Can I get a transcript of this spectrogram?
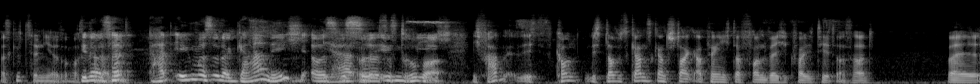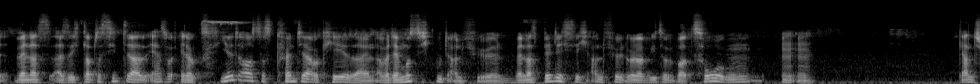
Was gibt's denn hier so? Was Genau, es hat, hat irgendwas oder gar nicht, aber es ja, ist so oder ist es irgendwie... drüber? Ich frage, ich, komm- ich glaube, es ist ganz, ganz stark abhängig davon, welche Qualität das hat. Weil, wenn das, also ich glaube, das sieht da eher so eloxiert aus, das könnte ja okay sein, aber der muss sich gut anfühlen. Wenn das billig sich anfühlt oder wie so überzogen, mm -mm. Ganz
